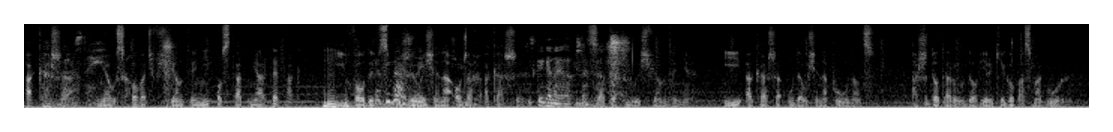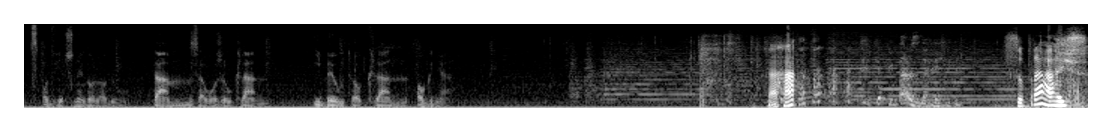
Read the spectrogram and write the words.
Akasza miał schować w świątyni ostatni artefakt i wody wzburzyły się na oczach Akaszy. Wszystkiego najlepszego. Zatopiły świątynię i Akasza udał się na północ, aż dotarł do wielkiego pasma gór z odwiecznego lodu. Tam założył klan i był to klan ognia. Aha, Happy birthday! surprise!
